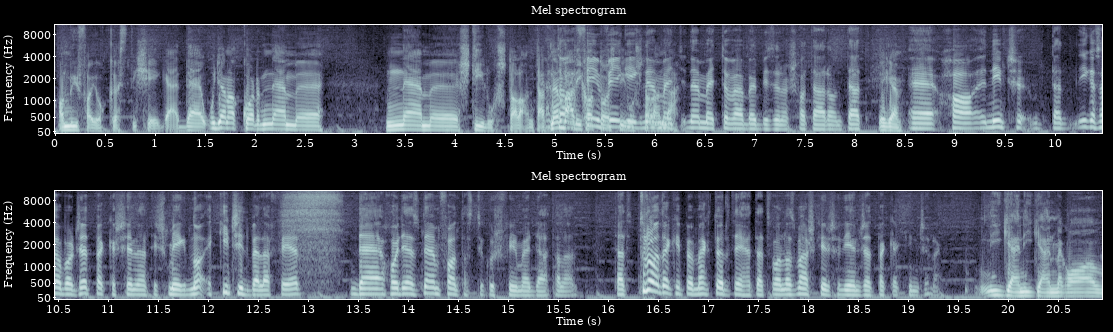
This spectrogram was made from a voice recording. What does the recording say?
a műfajok köztisége, de ugyanakkor nem nem stílustalan. Tehát Hát nem válik attól végig nem megy, nem megy tovább egy bizonyos határon. Tehát Igen. eh, ha nincs, tehát igazából a jetpackes jelenet is még na, egy kicsit belefér, de hogy ez nem fantasztikus film egyáltalán. Tehát tulajdonképpen megtörténhetett volna, az más kérdés, hogy ilyen jetpackek nincsenek. Igen, igen, meg a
